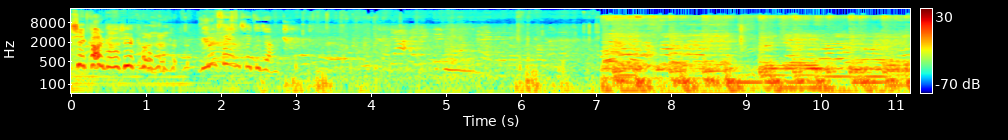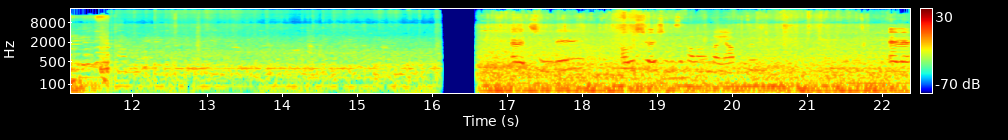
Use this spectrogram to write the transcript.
Şey kargaları yakaladım. Gülümseyin çekeceğim. Alışverişimizi falan da yaptık. Eve,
